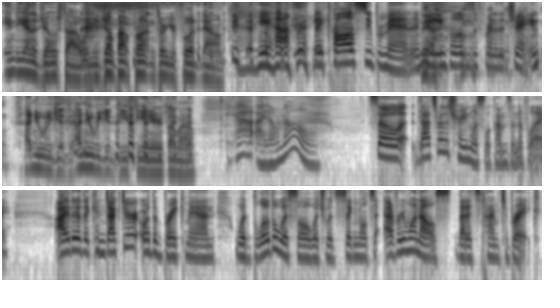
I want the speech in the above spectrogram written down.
Indiana Jones style, when you jump out front and throw your foot down. yeah. Right. They call Superman and he holds the front of the train. I knew we get. I knew we get DC in here somehow. Yeah, I don't know. So that's where the train whistle comes into play. Either the conductor or the brakeman would blow the whistle, which would signal to everyone else that it's time to brake.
